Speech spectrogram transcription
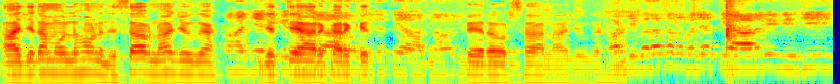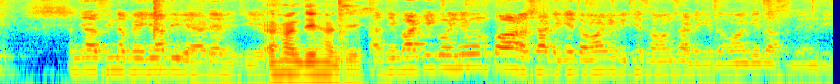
ਅੱਜ ਦਾ ਮੁੱਲ ਹੋਣ ਦੇ ਹਿਸਾਬ ਨਾਲ ਹੋ ਜਾਊਗਾ ਹਾਂਜੀ, ਜੇ ਤਿਆਰ ਕਰਕੇ ਗਈ ਤੇ ਤਿਆਰ ਨਾ ਹੋ ਜੂ ਫਿਰ ਹੋਰ ਹਿਸਾਬ ਨਾਲ ਹੋ ਜਾਊਗਾ ਬਾਕੀ ਪਤਾ ਤੁਹਾਨੂੰ ਵਜਾ ਤਿਆਰ ਵੀ ਵੀਰ ਜੀ 85 90 ਹਜ਼ਾਰ ਦੀ ਵੈੜ ਹੈ ਵੀਰ ਜੀ ਇਹ। ਹਾਂਜੀ ਹਾਂਜੀ। ਹਾਂਜੀ ਬਾਕੀ ਕੋਈ ਨਹੀਂ ਹੁਣ ਭਾਣ ਛੱਡ ਕੇ ਦਵਾਂਗੇ ਵੀਰ ਜੀ ਸਾਂਭ ਛੱਡ ਕੇ ਦਵਾਂਗੇ ਦੱਸ ਦੇਣ ਜੀ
